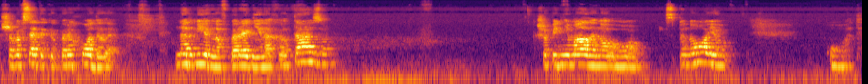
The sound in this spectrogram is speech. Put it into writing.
Що ви все-таки переходили надмірно в передній нахил тазу, що піднімали ногу спиною. От.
